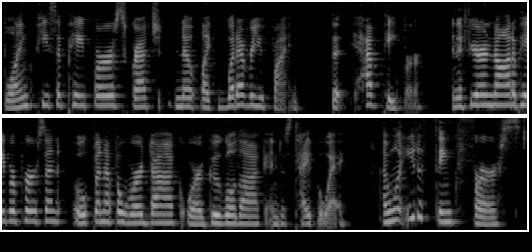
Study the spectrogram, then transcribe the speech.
blank piece of paper, scratch note, like whatever you find that have paper. And if you're not a paper person, open up a Word doc or a Google Doc and just type away. I want you to think first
